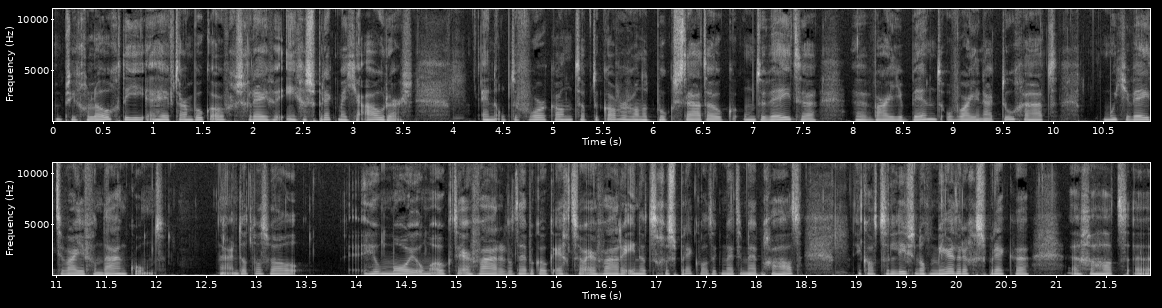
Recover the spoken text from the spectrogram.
een psycholoog, die heeft daar een boek over geschreven in gesprek met je ouders. En op de voorkant, op de cover van het boek staat ook om te weten uh, waar je bent of waar je naartoe gaat, moet je weten waar je vandaan komt. Nou, en dat was wel heel mooi om ook te ervaren. Dat heb ik ook echt zo ervaren in het gesprek wat ik met hem heb gehad. Ik had liefst nog meerdere gesprekken uh, gehad, uh,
